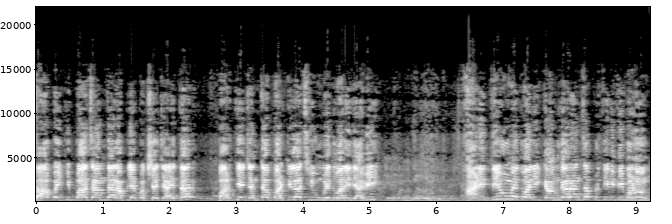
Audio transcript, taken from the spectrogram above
सहा पैकी पाच आमदार आपल्या पक्षाचे आहेत तर भारतीय जनता पार्टीलाच ही उमेदवारी द्यावी. आणि ती उमेदवारी कामगारांचा प्रतिनिधी म्हणून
